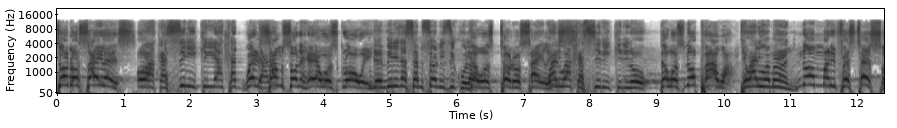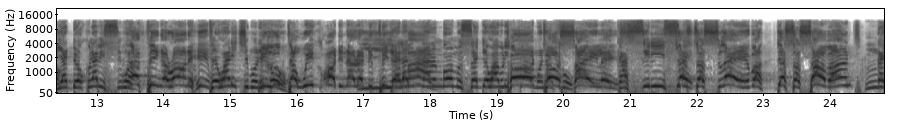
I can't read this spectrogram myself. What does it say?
total silence o oh, akasiriikirira when samson hair was growing ng'enviri za samusoni zikula. there was total waliwo silence akasiriikiriro there was no power. Tewaliwo maanyi no manifestation. Yadde okulabisibwa. Nothing around him. Tewali he looked a weak ordinary defeated man. ng'omusajja wa buli total silence kasiriise just a slave just a servant. Nga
